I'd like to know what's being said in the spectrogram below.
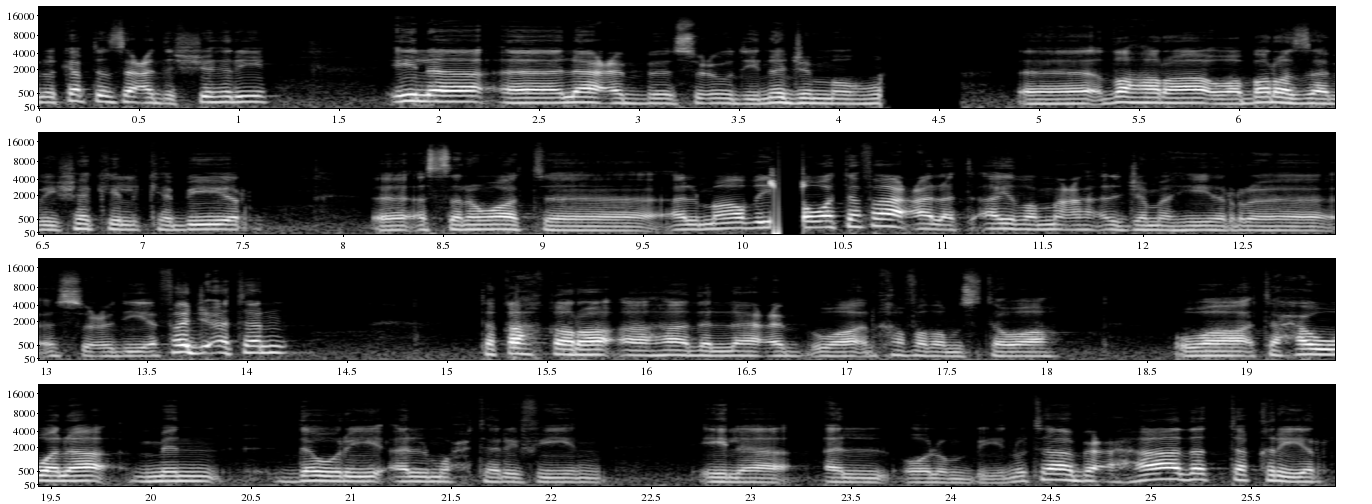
من الكابتن سعد الشهري إلى آه، لاعب سعودي نجم موهوب آه، ظهر وبرز بشكل كبير آه، السنوات الماضية وتفاعلت أيضا مع الجماهير السعودية. فجأة تقهقر هذا اللاعب وانخفض مستواه وتحول من دوري المحترفين إلى الأولمبي. نتابع هذا التقرير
